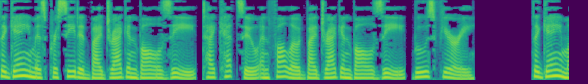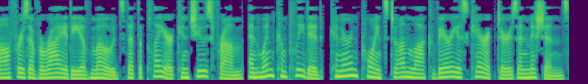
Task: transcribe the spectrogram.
The game is preceded by Dragon Ball Z, Taiketsu and followed by Dragon Ball Z, Buu's Fury. The game offers a variety of modes that the player can choose from, and when completed, can earn points to unlock various characters and missions.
